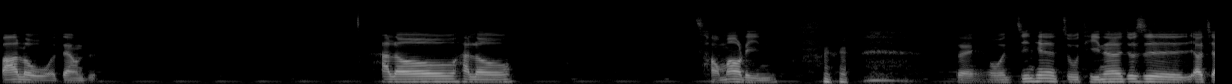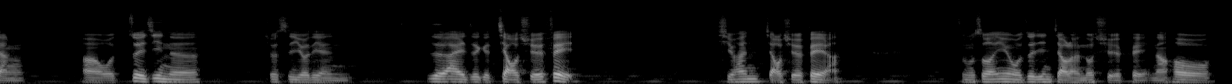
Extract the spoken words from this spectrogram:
Follow 我这样子，Hello，Hello，草帽林，对我今天的主题呢，就是要讲，呃，我最近呢，就是有点热爱这个缴学费，喜欢缴学费啊，怎么说？因为我最近缴了很多学费，然后，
